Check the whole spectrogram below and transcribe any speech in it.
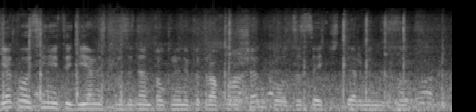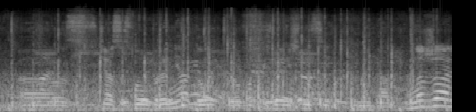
Як ви оцінюєте діяльність президента України Петра Порошенка от за цей термін з, е, часу свого обрання до, фактичної річниці? На жаль,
